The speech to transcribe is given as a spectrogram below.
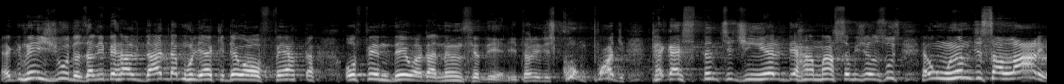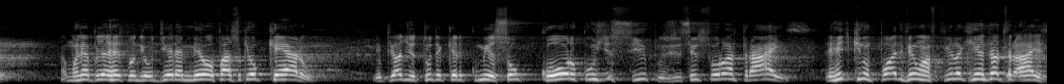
É que nem Judas, a liberalidade da mulher que deu a oferta ofendeu a ganância dele. Então ele diz: Como pode pegar esse tanto de dinheiro e derramar sobre Jesus? É um ano de salário. A mulher podia responder: O dinheiro é meu, eu faço o que eu quero. E o pior de tudo é que ele começou o coro com os discípulos, os discípulos foram atrás. Tem gente que não pode ver uma fila que entra atrás.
